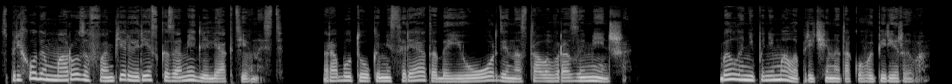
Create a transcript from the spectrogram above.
С приходом морозов вампиры резко замедлили активность. Работа у комиссариата, да и у Ордена стала в разы меньше. Белла не понимала причины такого перерыва.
